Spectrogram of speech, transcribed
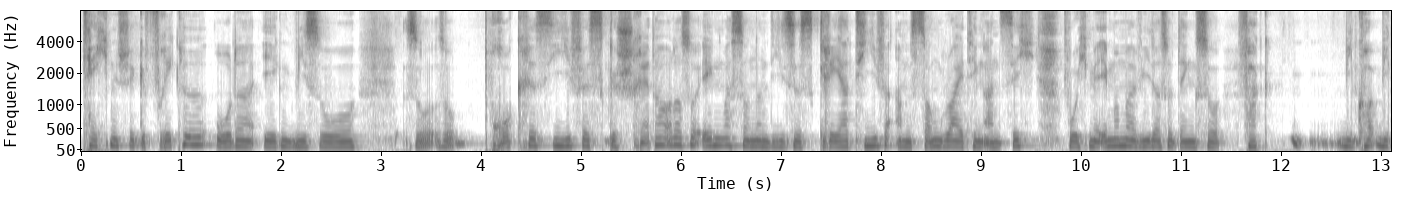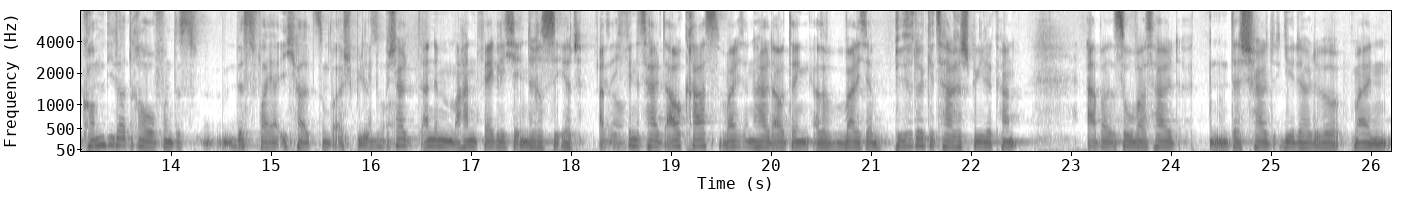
technische Gefrickel oder irgendwie so, so, so progressives Geschredder oder so irgendwas, sondern dieses Kreative am Songwriting an sich, wo ich mir immer mal wieder so denke, so, fuck, wie, wie kommen die da drauf? Und das, das feiere ich halt zum Beispiel. Ja, du bist halt an dem Handwerkliche interessiert. Also genau. ich finde es halt auch krass, weil ich dann halt auch denke, also weil ich ein bisschen Gitarre spielen kann. Aber sowas halt, das halt geht halt über meine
